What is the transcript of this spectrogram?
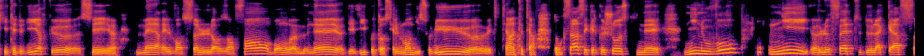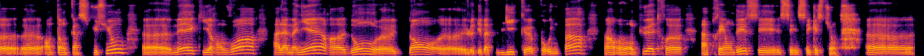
qui était de dire que ces mères élevant seules leurs enfants, bon, menaient des vies potentiellement dissolues, etc., etc. Donc ça, c'est quelque chose qui n'est ni nouveau, ni le fait de la CAF en tant qu'institution, mais qui renvoie à la manière dont, dans le débat public pour une part, hein, ont pu être appréhendées ces, ces, questions. alors,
